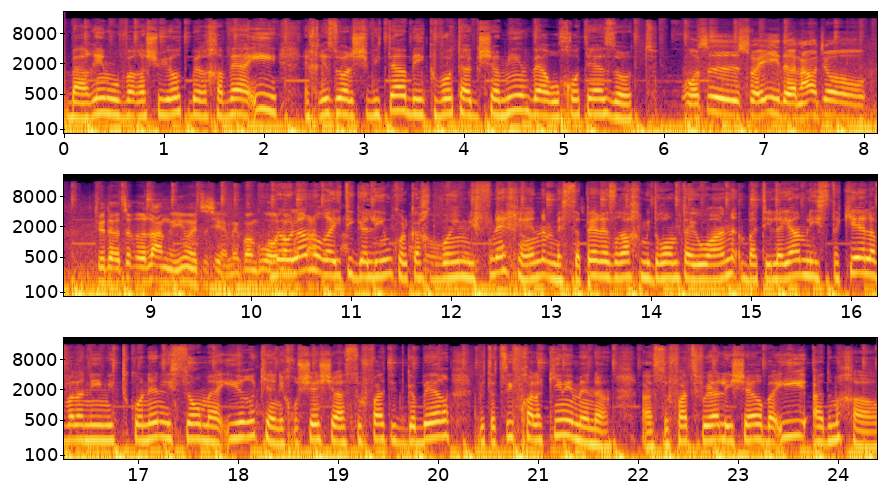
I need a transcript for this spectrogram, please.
בערים וברשויות ברחבי האי הכריזו על שביתה בעקבות הגשמים והרוחות העזות. 我是随意的，然后就 מעולם לא ראיתי גלים כל כך גבוהים לפני כן, מספר אזרח מדרום טיוואן, באתי לים להסתכל, אבל אני מתכונן לנסוע מהעיר כי אני חושש שהסופה תתגבר ותציף חלקים ממנה. הסופה צפויה להישאר באי עד מחר.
